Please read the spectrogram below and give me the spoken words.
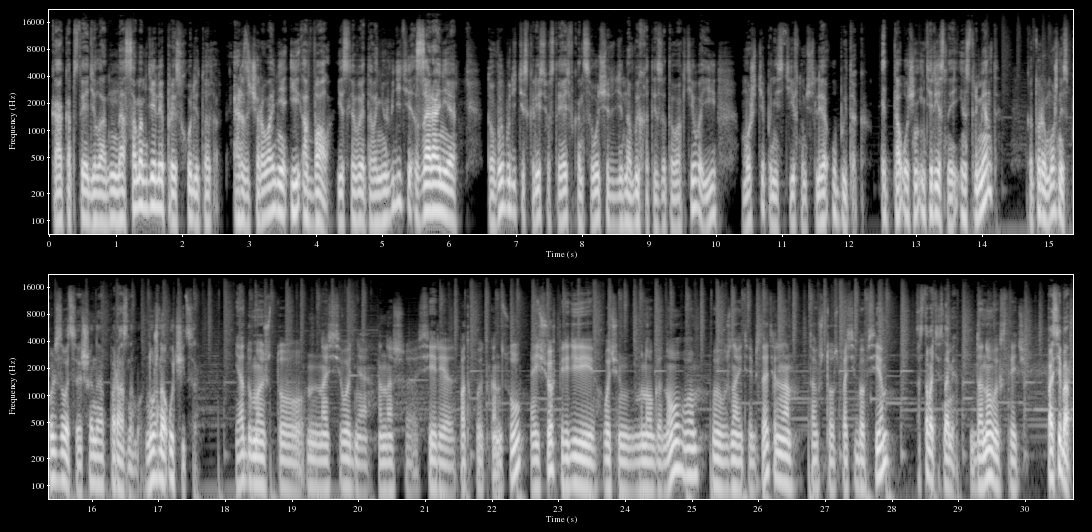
как обстоят дела на самом деле, происходит разочарование и обвал. Если вы этого не увидите заранее, то вы будете, скорее всего, стоять в конце очереди на выход из этого актива и можете понести в том числе убыток. Это очень интересный инструмент, который можно использовать совершенно по-разному. Нужно учиться. Я думаю, что на сегодня наша серия подходит к концу. А еще впереди очень много нового. Вы узнаете обязательно. Так что спасибо всем. Оставайтесь с нами. До новых встреч. Спасибо.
